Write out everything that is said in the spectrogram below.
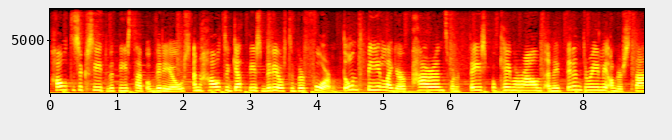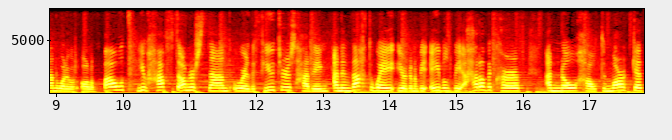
how to succeed with these type of videos, and how to get these videos to perform. Don't be like your parents when Facebook came around and they didn't really understand what it was all about. You have to understand where the future is heading. And in that way, you're going to be able to be ahead of the curve and know how to market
